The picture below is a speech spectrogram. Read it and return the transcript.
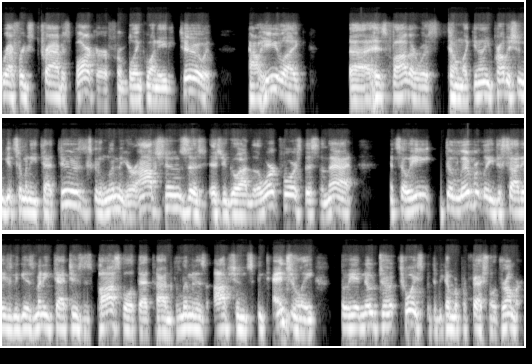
reference Travis Barker from Blink 182 and how he like uh, his father was telling like, you know, you probably shouldn't get so many tattoos. It's going to limit your options as, as you go out into the workforce, this and that. And so he deliberately decided he was going to get as many tattoos as possible at that time to limit his options intentionally. So he had no choice but to become a professional drummer.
